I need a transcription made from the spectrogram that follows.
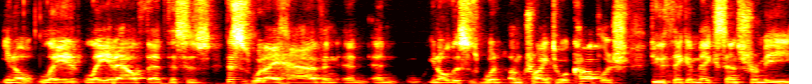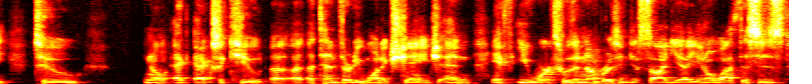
you know lay lay it out that this is this is what I have and and and you know this is what I'm trying to accomplish. Do you think it makes sense for me to you know, ex- execute a, a 1031 exchange. And if you work through the numbers and decide, yeah, you know what, this is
